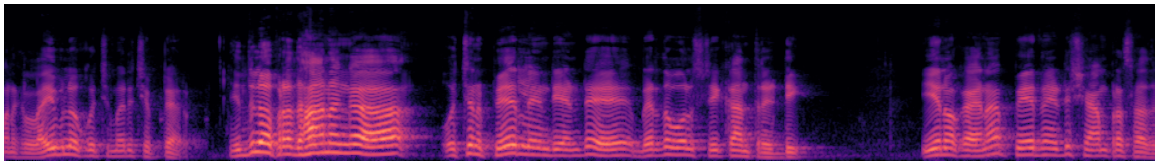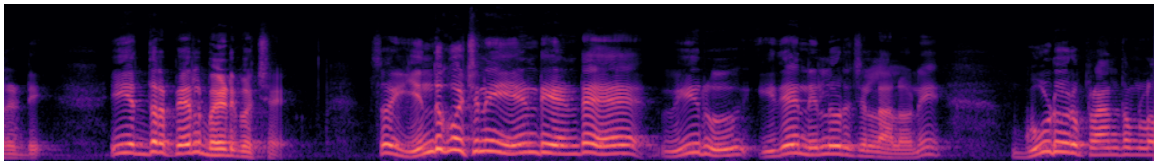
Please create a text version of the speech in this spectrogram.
మనకి లైవ్లోకి వచ్చి మరీ చెప్పారు. ఇందులో ప్రధానంగా వచ్చిన పేర్లు ఏంటి అంటే బిర్దవోలు శ్రీకాంత్ రెడ్డి. ఈయన ఒక ఆయన పేరునేటి? శ్యాంప్రసాద్ రెడ్డి. ఈ ఇద్దరు పేర్లు బయటకు వచ్చాయి సో ఎందుకు వచ్చినాయి ఏంటి అంటే వీరు ఇదే నెల్లూరు జిల్లాలోని గూడూరు ప్రాంతంలో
